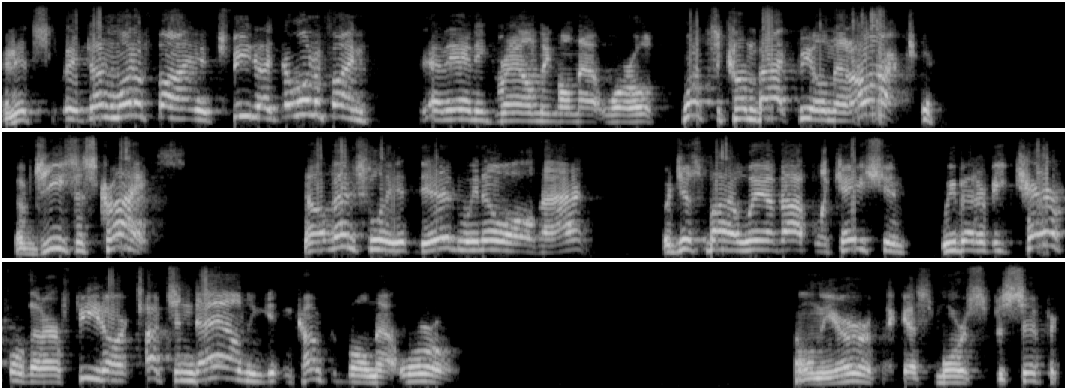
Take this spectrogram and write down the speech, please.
And it's it doesn't want to find its feet. I don't want to find any, any grounding on that world. Wants to come back, be on that ark of Jesus Christ. Now, eventually it did. We know all that. But just by way of application, we better be careful that our feet aren't touching down and getting comfortable in that world. On the earth, I guess more specific.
